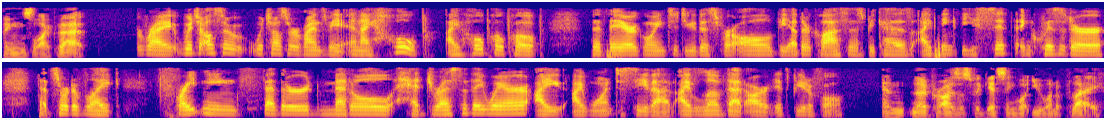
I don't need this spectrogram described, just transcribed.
things like that. Right, which also which also reminds me, and I hope I hope hope hope that they are going to do this for all the other classes because I think the Sith Inquisitor, that sort of like frightening feathered metal headdress that they wear, I I want to see that. I love that art. It's beautiful. And no prizes for guessing what you want to play.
